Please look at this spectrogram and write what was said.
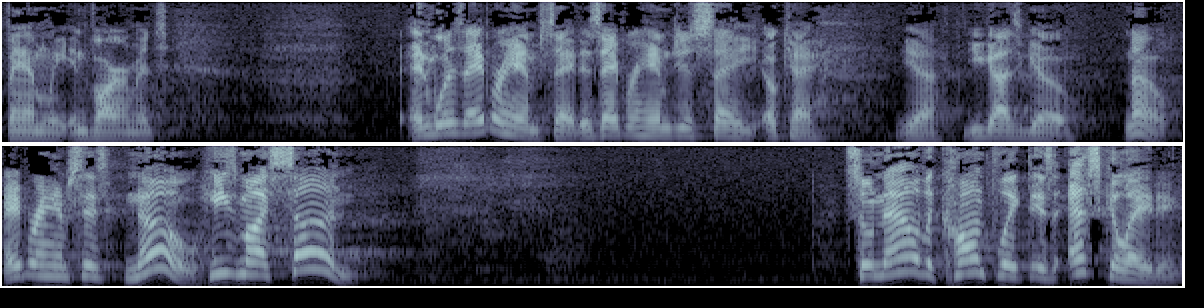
family environment. And what does Abraham say? Does Abraham just say, Okay, yeah, you guys go? No. Abraham says, No, he's my son. So now the conflict is escalating.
